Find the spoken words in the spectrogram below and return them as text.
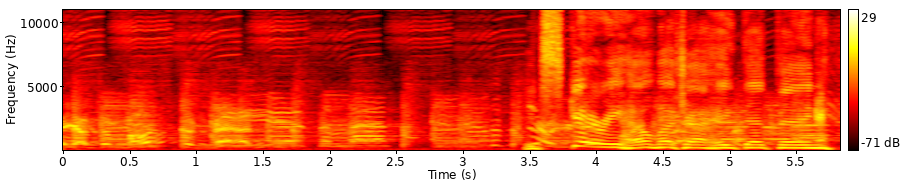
I am the Monster Man. It's scary how much I hate that thing.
